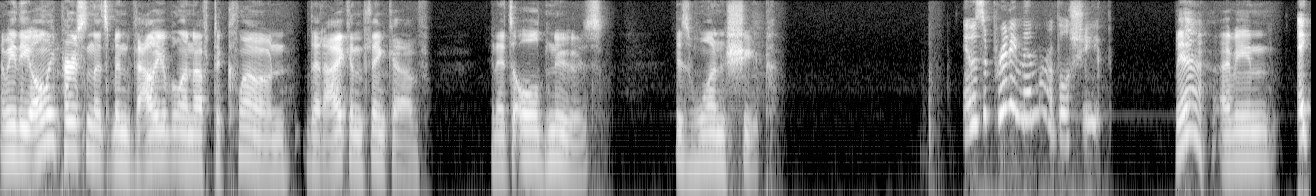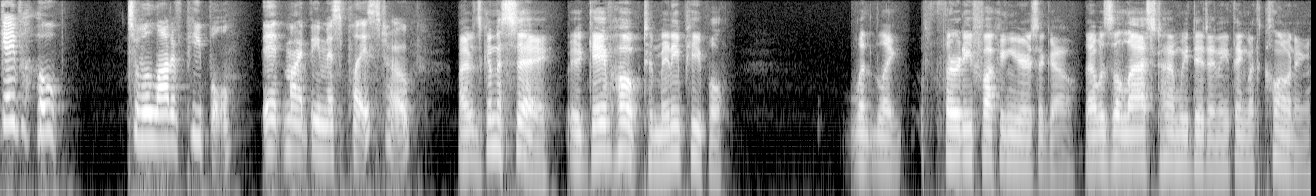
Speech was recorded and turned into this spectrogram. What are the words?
I mean, the only person that's been valuable enough to clone that I can think of, and it's old news, is one sheep. It was a pretty memorable sheep. Yeah, I mean, It gave hope to a lot of people. It might be misplaced hope. I was gonna say it gave hope to many people. What, like thirty fucking years ago? That was the last time we did anything with cloning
